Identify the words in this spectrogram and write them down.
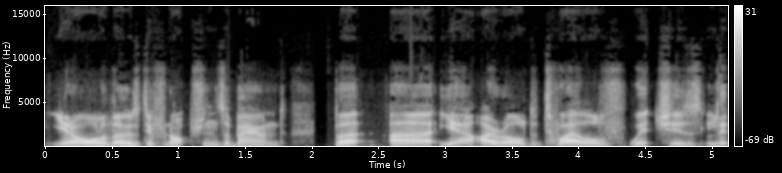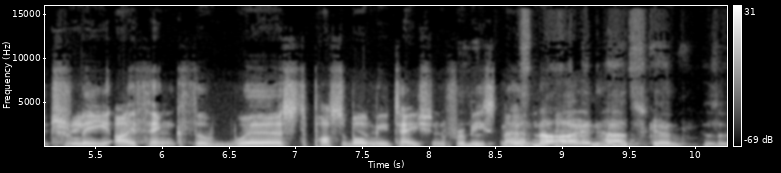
you know all of those different options abound. But uh, yeah, I rolled a twelve, which is literally, I think, the worst possible mutation for a beast man. It's not iron hard skin, is it?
